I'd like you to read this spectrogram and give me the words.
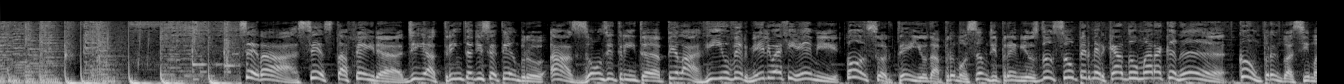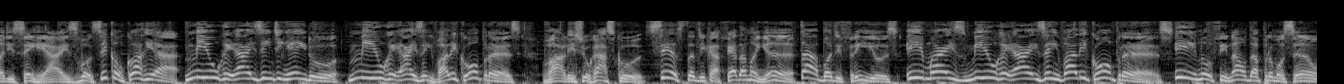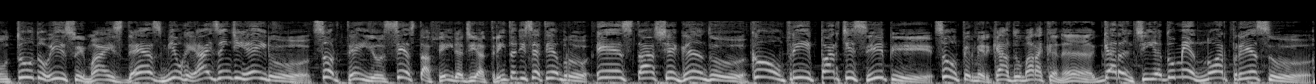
Será sexta-feira, dia 30 de setembro, às 11:30 pela Rio Vermelho FM, o sorteio da promoção de prêmios do Supermercado Maracanã. Comprando acima de cem reais, você concorre a mil reais em dinheiro, mil reais em vale compras, vale churrasco, cesta de café da manhã, tábua de frios e mais mil reais em vale compras. E no final da promoção, tudo isso e mais dez mil reais em dinheiro. Sorteio sexta-feira, dia 30 de setembro está chegando. Compre e participe. Supermercado Maracanã, garantia do menor preço.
